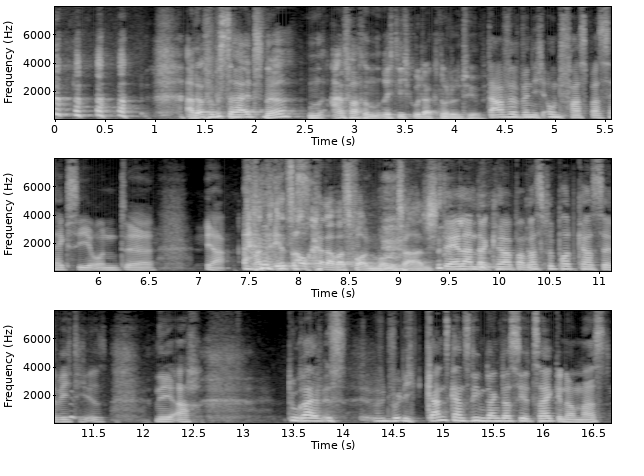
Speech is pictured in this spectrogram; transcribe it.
Aber dafür bist du halt ne, einfach ein richtig guter Knuddeltyp. Dafür bin ich unfassbar sexy und äh, ja. Hat jetzt auch keiner was von momentan. Stählernder Körper, was für Podcasts sehr wichtig ist. Nee, ach. Du, Ralf, ist wirklich ganz, ganz lieben Dank, dass du dir Zeit genommen hast.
